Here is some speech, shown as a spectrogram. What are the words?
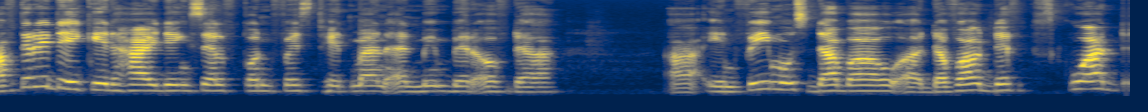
After a decade hiding self-confessed hitman and member of the uh, infamous Davao, uh, Davao Death Squad,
